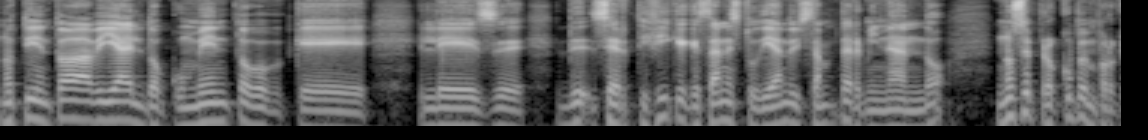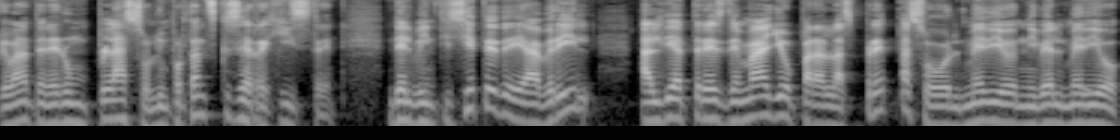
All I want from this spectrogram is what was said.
no tienen todavía el documento que les eh, certifique que están estudiando y están terminando, no se preocupen porque van a tener un plazo. Lo importante es que se registren del 27 de abril al día 3 de mayo para las prepas o el medio nivel medio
